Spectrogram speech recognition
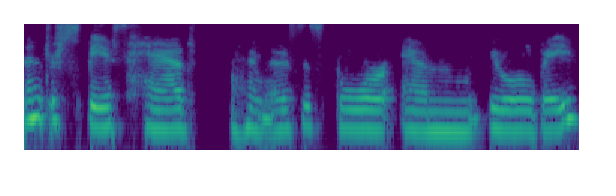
interspace head. I think this is for um, the Oral-B.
